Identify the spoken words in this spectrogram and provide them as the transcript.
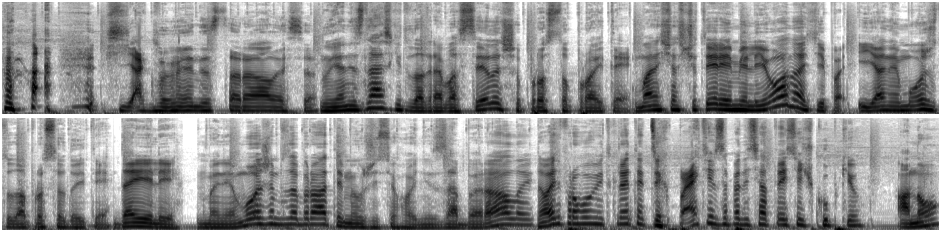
Як би ми не старалися. Ну я не знаю, скільки туди треба сили, щоб просто пройти. У мене зараз 4 мільйона, типа, і я не можу туди просто дойти. Дейлі ми не можемо забрати, ми вже сьогодні забирали. Давайте пробуємо відкрити цих петів за 50 тисяч кубків. Ано.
